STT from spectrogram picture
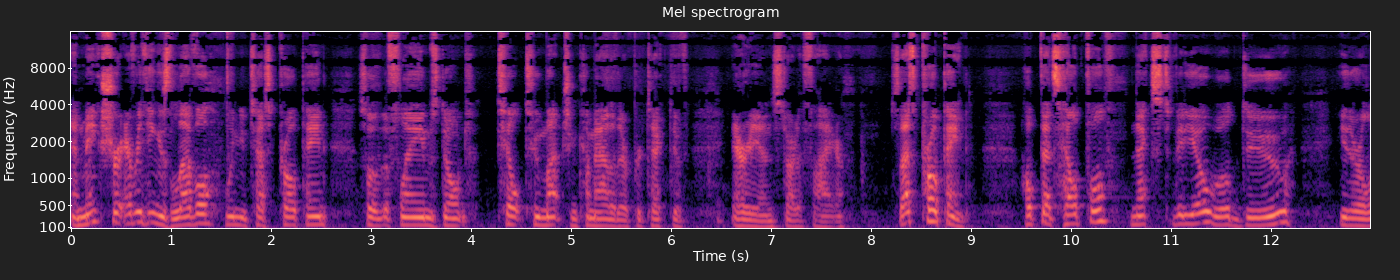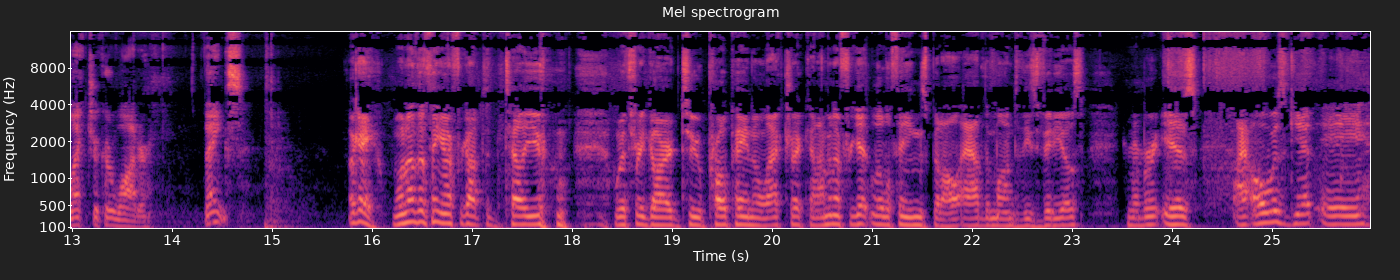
And make sure everything is level when you test propane so that the flames don't tilt too much and come out of their protective area and start a fire. So that's propane. Hope that's helpful. Next video we'll do either electric or water. Thanks. Okay, one other thing I forgot to tell you with regard to propane and electric, and I'm going to forget little things, but I'll add them onto these videos. Remember, is I always get a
